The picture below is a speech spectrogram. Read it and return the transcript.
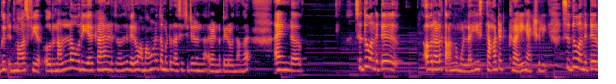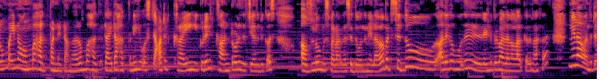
good atmosphere ஒரு நல்ல ஒரு இயற்கையான இடத்துல வந்துட்டு வெறும் மௌனத்தை மட்டும் ரசிச்சுட்டு இருந்தா ரெண்டு பேரும் இருந்தாங்க அண்ட் சித்து வந்துட்டு அவரால் தாங்க முடியல. He started crying actually Sidhu வந்துட்டு ரொம்ப இன்னும் ரொம்ப ஹக் பண்ணிட்டாங்க. ரொம்ப ஹக் டைட்டாக ஹக் பண்ணி he was started crying he couldn't control his tears because அவ்வளோ மிஸ் பண்ணாங்க சித்து வந்து நிலாவை. பட் சித்து அழுகும் போது ரெண்டு பேரும் அதில் நல்லா இருக்கிறதுனால நிலா வந்துட்டு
